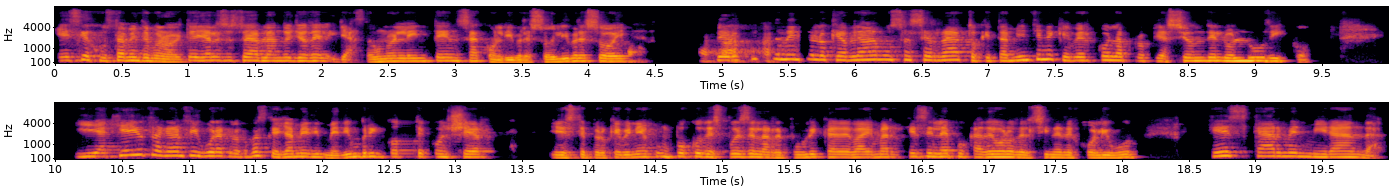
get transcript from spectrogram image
Es que justamente, bueno, ahorita ya les estoy hablando yo de, ya está uno en la intensa, con libre soy, libre soy, pero justamente lo que hablábamos hace rato, que también tiene que ver con la apropiación de lo lúdico. Y aquí hay otra gran figura, que lo que pasa es que ya me, me di un brincote con Cher, este, pero que venía un poco después de la República de Weimar, que es en la época de oro del cine de Hollywood, que es Carmen Miranda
